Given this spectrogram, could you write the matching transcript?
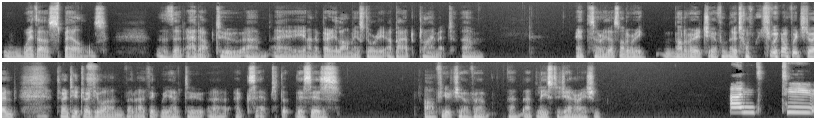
weather spells that add up to um, a, a, very alarming story about climate. Um, it, sorry, that's not a very not a very cheerful note on which we, on which to end 2021. But I think we have to uh, accept that this is our future for at least a generation. And to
